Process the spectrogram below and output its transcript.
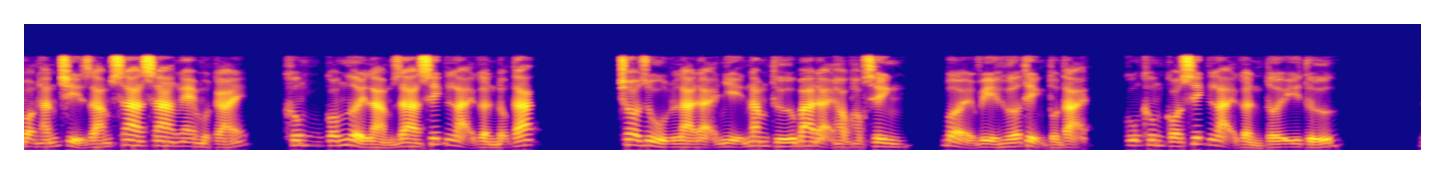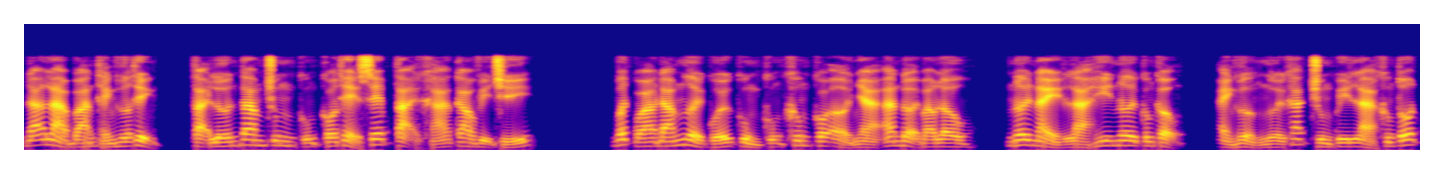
bọn hắn chỉ dám xa xa nghe một cái, không có người làm ra xích lại gần động tác. Cho dù là đại nhị năm thứ ba đại học học sinh, bởi vì hứa thịnh tồn tại, cũng không có xích lại gần tới ý tứ. Đã là bán thánh hứa thịnh, tại lớn tam trung cũng có thể xếp tại khá cao vị trí. Bất quá đám người cuối cùng cũng không có ở nhà ăn đợi bao lâu, nơi này là hy nơi công cộng, ảnh hưởng người khác trung quy là không tốt.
